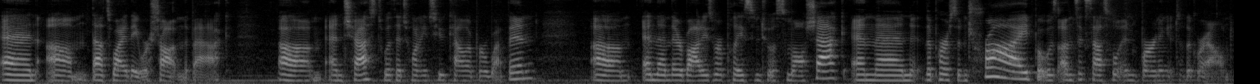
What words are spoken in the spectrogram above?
and um, that's why they were shot in the back um, and chest with a 22 caliber weapon. Um, and then their bodies were placed into a small shack, and then the person tried but was unsuccessful in burning it to the ground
